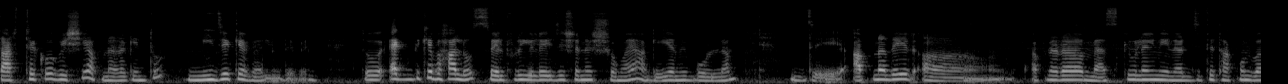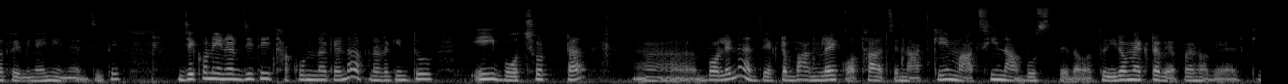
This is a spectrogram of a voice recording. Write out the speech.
তার থেকেও বেশি আপনারা কিন্তু নিজেকে ভ্যালু দেবেন। তো একদিকে ভালো সেলফ রিয়েলাইজেশনের সময় আগেই আমি বললাম যে আপনাদের আপনারা ম্যাসকিউলাইন এনার্জিতে থাকুন বা ফেমিনাইন এনার্জিতে যে কোনো এনার্জিতেই থাকুন না কেন, আপনারা কিন্তু এই বছরটা বলে না যে একটা বাংলায় কথা আছে, নাকে মাছি না বসতে দেওয়া, তো এরম একটা ব্যাপার হবে আর কি।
